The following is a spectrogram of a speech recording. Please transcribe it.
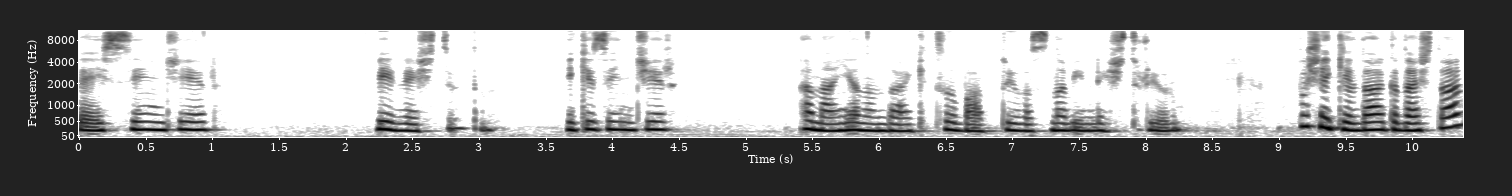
Beş zincir birleştirdim. 2 zincir hemen yanındaki tığ battı yuvasına birleştiriyorum. Bu şekilde arkadaşlar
